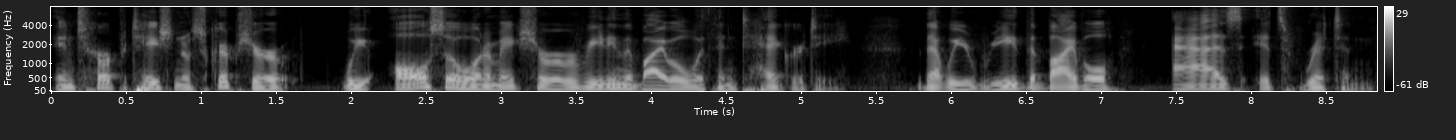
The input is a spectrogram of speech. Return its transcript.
interpretation of Scripture, we also want to make sure we're reading the Bible with integrity, that we read the Bible as it's written.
